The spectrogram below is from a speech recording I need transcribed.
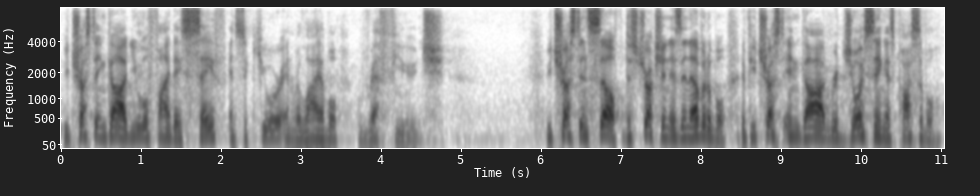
If you trust in God, you will find a safe and secure and reliable refuge. You trust in self, destruction is inevitable. If you trust in God, rejoicing is possible.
